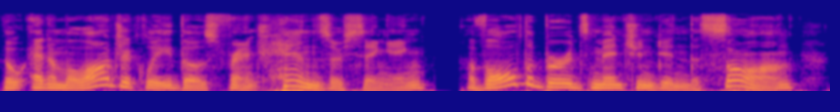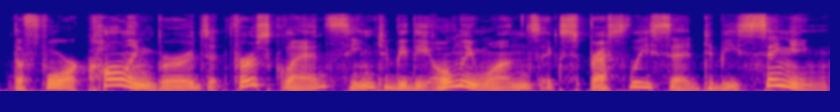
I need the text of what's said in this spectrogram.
Though etymologically those French hens are singing, of all the birds mentioned in the song, the four calling birds at first glance seem to be the only ones expressly said to be singing.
